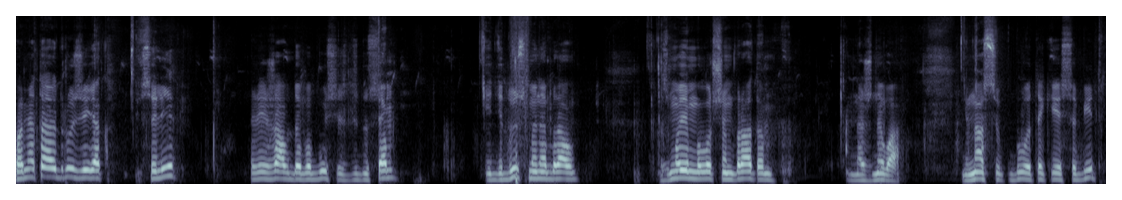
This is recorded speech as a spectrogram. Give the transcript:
Пам'ятаю, друзі, як в селі приїжджав до бабусі з дідусем, і дідусь мене брав з моїм молодшим братом на жнива. І в нас був такий обід,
